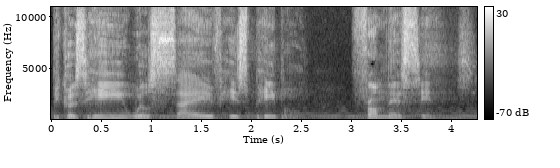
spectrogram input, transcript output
because he will save his people from their sins.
